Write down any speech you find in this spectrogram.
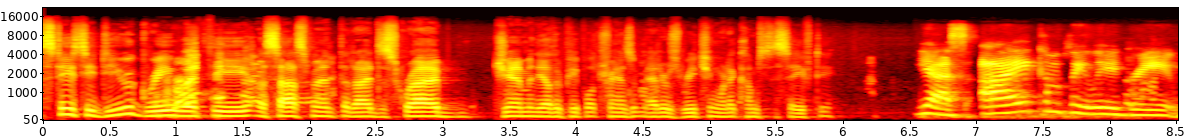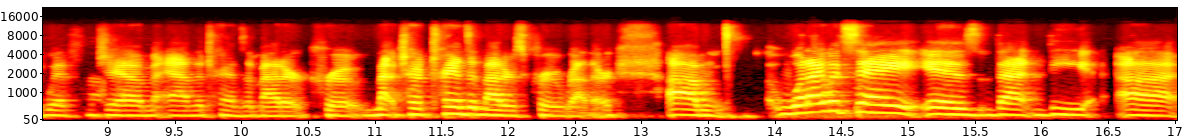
Stacy, do you agree with the assessment that I described Jim and the other people at Transit Matters reaching when it comes to safety? Yes, I completely agree with Jim and the Transit Matter crew, Transit Matters crew, rather. Um, what I would say is that the uh,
